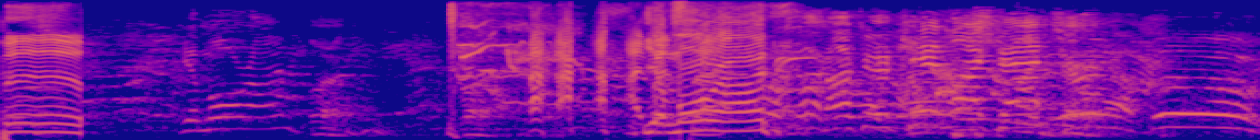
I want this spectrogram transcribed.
Boo. You moron. Look, You moron. Talk to a kid like that. Boo.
